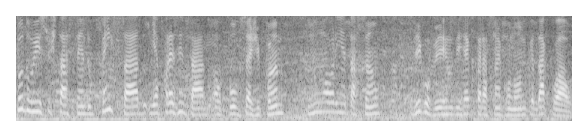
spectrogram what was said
tudo isso está sendo pensado e apresentado ao povo sergipano numa orientação de governo de recuperação econômica, da qual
